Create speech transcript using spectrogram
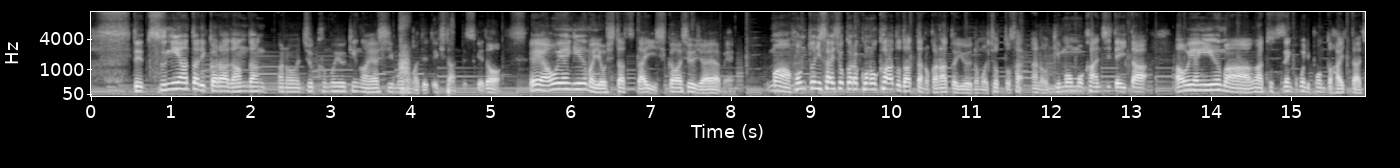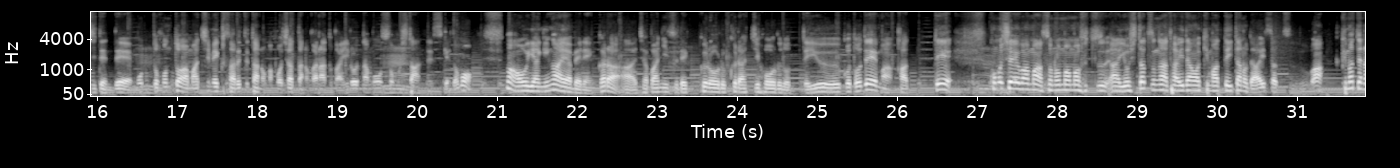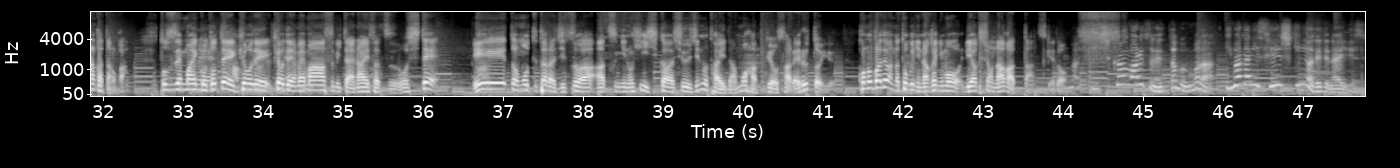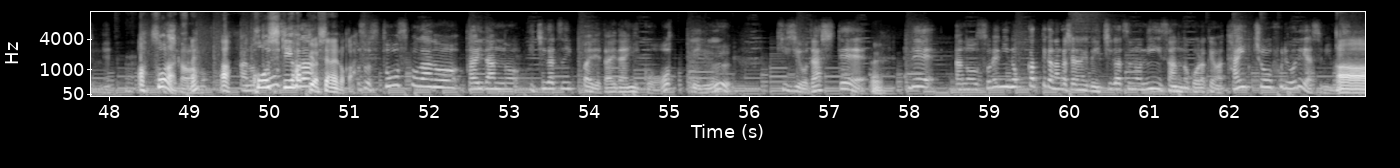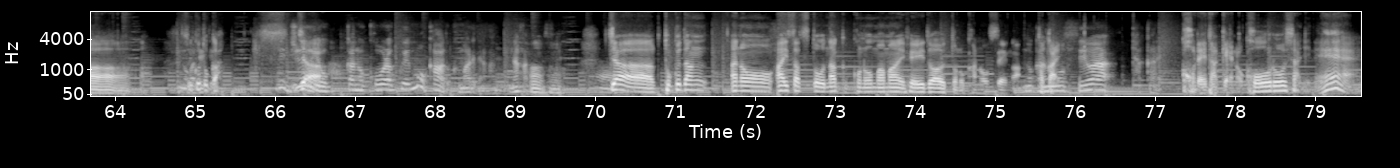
で次あたりからだんだんあのちょ雲行きが怪しいものが出てきたんですけど、えー青柳馬、吉達対石川修司、綾部。まあ本当に最初からこのカードだったのかなというのもちょっとさあの疑問も感じていた青柳優馬が突然ここにポンと入った時点でもっと本当はマッチメイクされてたのがポシャったのかなとかいろんな妄想もしたんですけども、まあ、青柳が綾部連からあジャパニーズレッグロールクラッチホールドっていうことで、まあ、勝ってこの試合はまあそのまま普通あ吉達が対談は決まっていたので挨拶は決まってなかったのか。突然マイクを取って今日で今日でやめますみたいな挨拶をしてえーと思ってたら、実はあ次の日、石川修司の対談も発表されるという、この場ではな特に中にもリアクションなかったんですけど、まあ、石川はあれですね、多分まだいまだに正式には出てないですよね。あそうなんですね。ああの公式発表はしてないのか。そうです、トースポがあの対談の1月いっぱいで対談以降っていう記事を出して、であのそれに乗っかってかなんか知らないけど、1月の2、3の後楽園は体調不良で休みます。ああ、そういうことか。で、じゃあ14日の後楽園もカード組まれてなかったですね。じあ、ゃあ、特段、あの挨拶となく、このままフェードアウトの可能性がの可高い能。性は高い。これだけの功労者にね。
